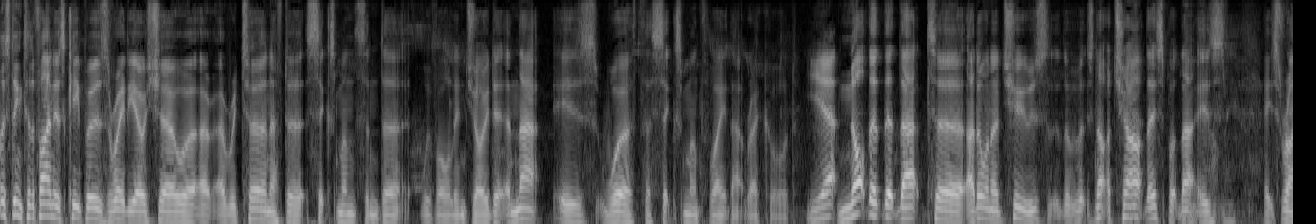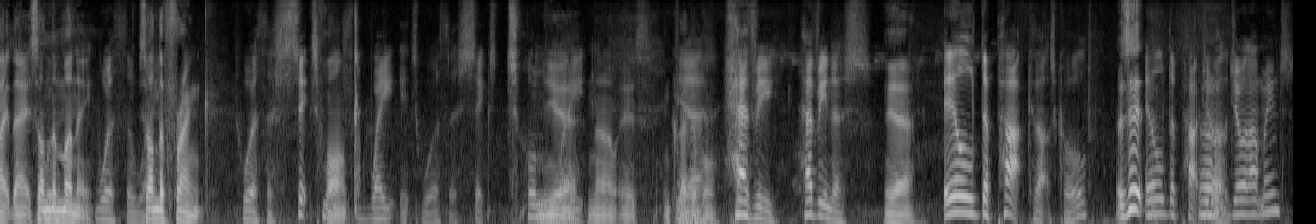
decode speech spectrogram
Listening to the Finders Keepers radio show, a, a return after six months, and uh, we've all enjoyed it. And that is worth a six month wait, that record. Yeah. Not that that, that uh, I don't want to choose, it's not a chart, this, but that is, it's right there. It's on the money. worth the It's on the wait. franc. It's worth a six month wait. It's worth a six ton Yeah, weight. no, it is. Yeah. Incredible. Heavy. Heaviness. Yeah. Île de Pâques, that's called. Is it? Île de Pâques. Do, you know, Oh. what- do you know what that means?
